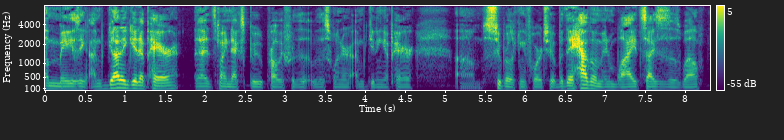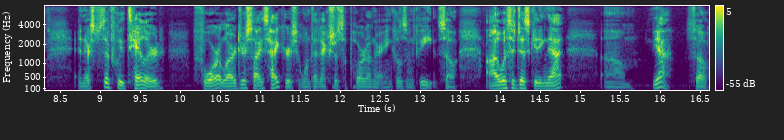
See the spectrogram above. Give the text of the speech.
Amazing. I'm gonna get a pair. That's my next boot, probably for the, this winter. I'm getting a pair. Um, super looking forward to it. But they have them in wide sizes as well, and they're specifically tailored for larger size hikers who want that extra support on their ankles and feet. So I would suggest getting that. Um, yeah. So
